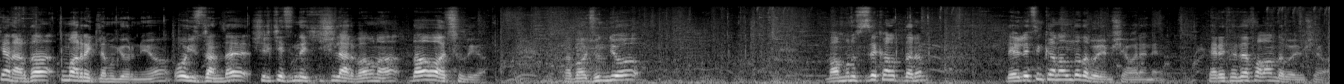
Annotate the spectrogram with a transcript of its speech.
kenarda kumar reklamı görünüyor. O yüzden de şirketindeki kişiler var ona dava açılıyor. Tabi Acun diyor ben bunu size kanıtlarım. Devletin kanalında da böyle bir şey var hani. TRT'de falan da böyle bir şey var.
